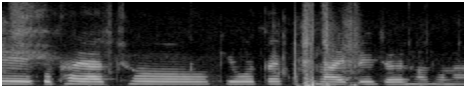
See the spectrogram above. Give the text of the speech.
কে কোথায় আছো? কেউ তো এখন লাইভে জয়েন হলো না।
